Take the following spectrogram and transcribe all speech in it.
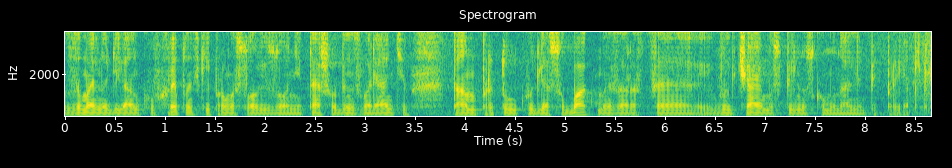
земельну ділянку в Хриплинській промисловій зоні. Теж один з варіантів там притулку для собак. Ми зараз це вивчаємо спільно з комунальним підприємством.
